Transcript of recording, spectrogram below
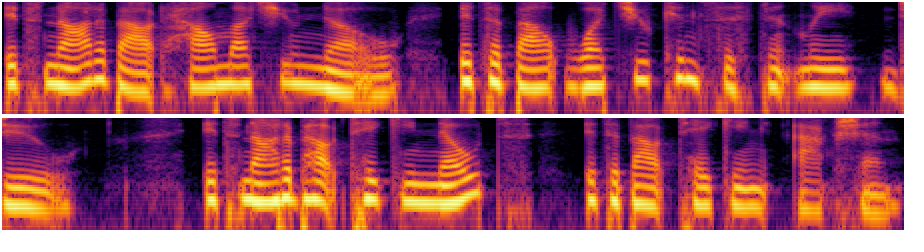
It's not about how much you know, it's about what you consistently do. It's not about taking notes, it's about taking action.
